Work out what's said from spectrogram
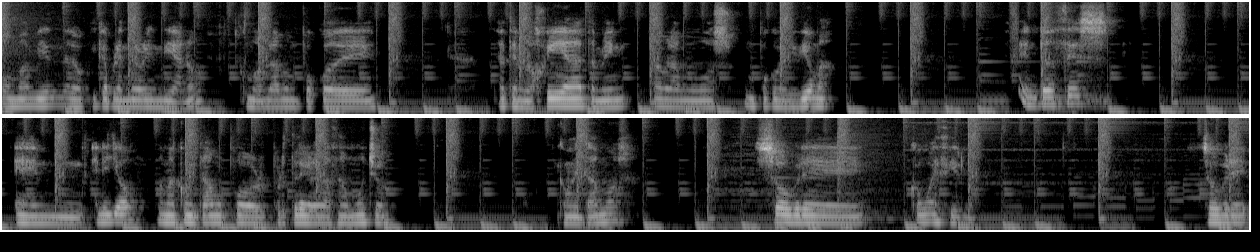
o más bien de lo que hay que aprender hoy en día, ¿no? Como hablaba un poco de la tecnología, también hablamos un poco del idioma. Entonces, él y yo, además comentábamos por, por Telegram, hacemos mucho, comentamos sobre, ¿cómo decirlo? Sobre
